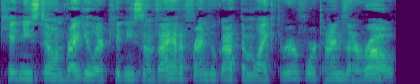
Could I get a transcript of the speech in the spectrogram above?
kidney stone, regular kidney stones. I had a friend who got them like three or four times in a row.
